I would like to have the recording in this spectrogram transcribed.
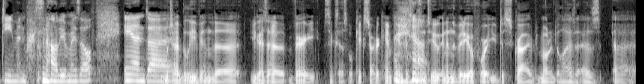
demon personality of myself. And uh, Which I believe in the you guys had a very successful Kickstarter campaign for Yeah. season two, and in the video for it, you described Mona DeLisa as uh,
